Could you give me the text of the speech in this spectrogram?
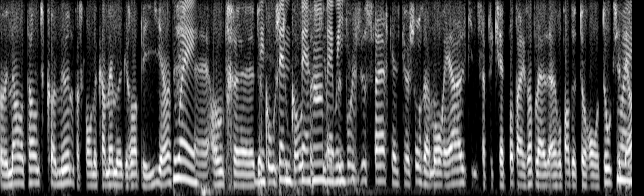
une entente commune, parce qu'on a quand même un grand pays, hein, euh, entre euh, de des systèmes différents. Ben on ne peut pas juste faire quelque chose à Montréal qui ne s'appliquerait pas, par exemple, à l'aéroport de Toronto, etc.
